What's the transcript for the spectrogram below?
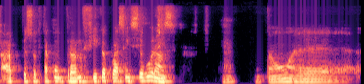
a pessoa que está comprando fica com essa insegurança. Né? Então, é,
